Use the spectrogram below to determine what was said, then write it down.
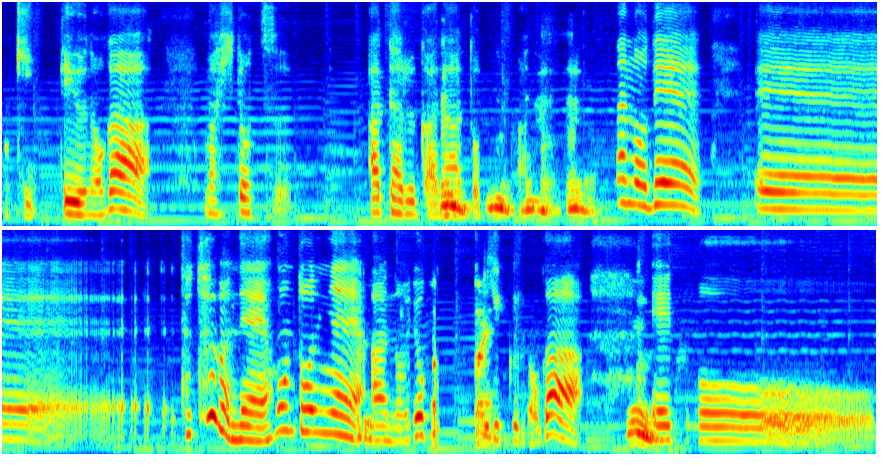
時っていうのが、まあ、一つ当たるかなと思います。なので、えー例えばね本当にねあのよく聞くのが、うんえっ、と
